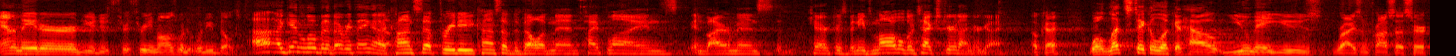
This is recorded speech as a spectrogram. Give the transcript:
animator? Do you do through 3D models? What, what do you build? Uh, again, a little bit of everything. Uh, concept 3D, concept development, pipelines, environments, characters. If it needs modeled or textured, I'm your guy. Okay. Well, let's take a look at how you may use Ryzen processor.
